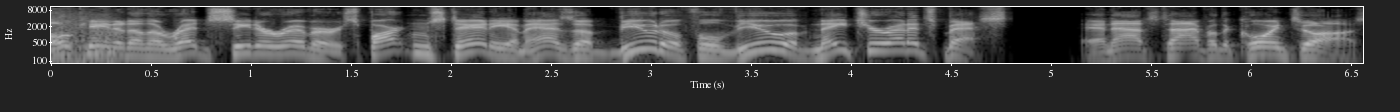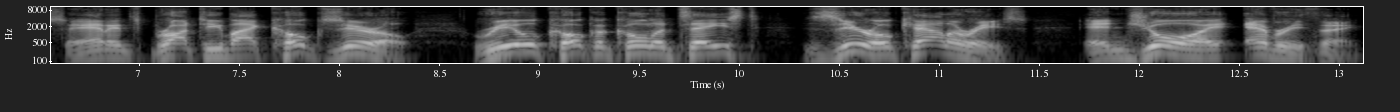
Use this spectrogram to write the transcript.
Located on the Red Cedar River, Spartan Stadium has a beautiful view of nature at its best. And now it's time for the coin toss, and it's brought to you by Coke Zero. Real Coca-Cola taste, zero calories. Enjoy everything.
